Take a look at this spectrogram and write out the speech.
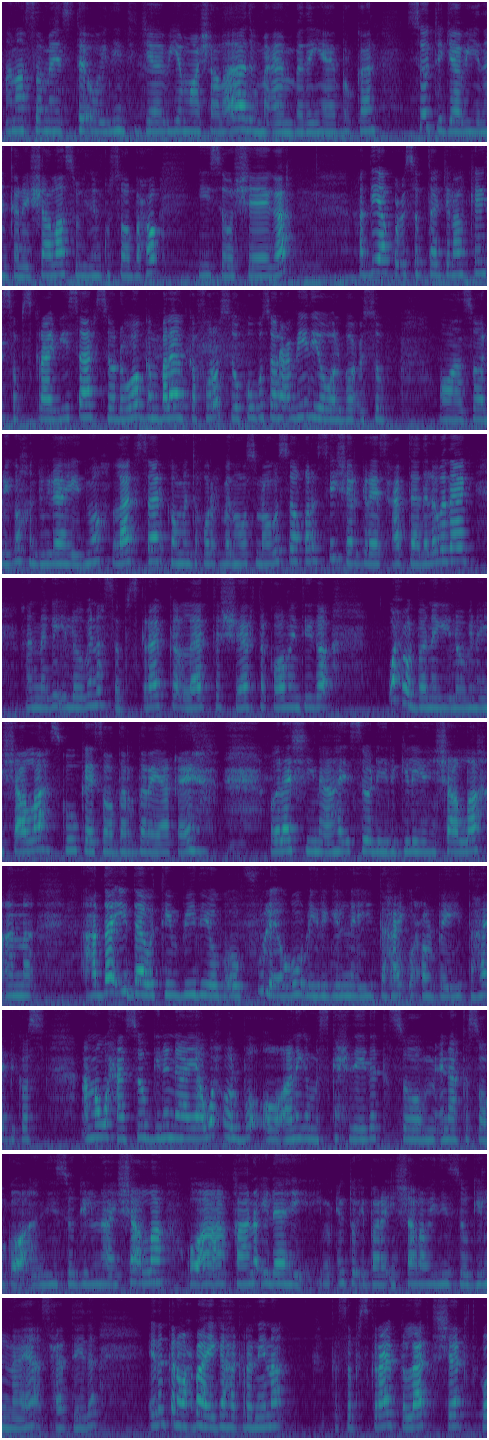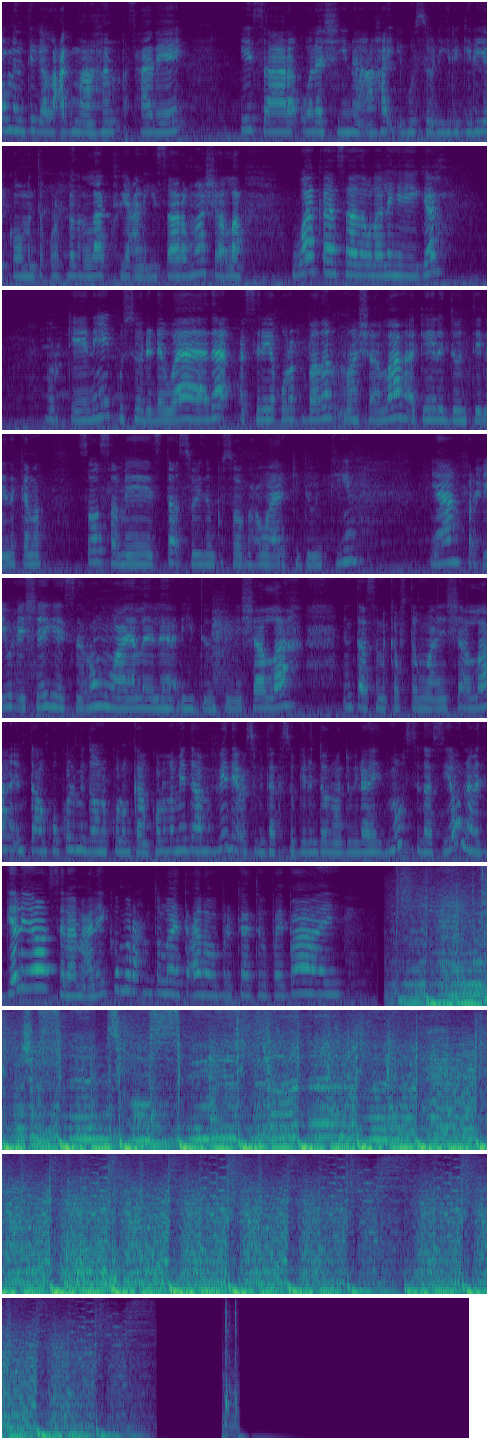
Anaa samaystay oo idin tijaabiya maasha allah aada u macaan badan yahay burkaan. Soo tijaabiya idinkana insha allah soo idinku soo baxo iisoo sheega. Haddii aa ku cusubtaa janaalkay subscribe ii saar soo dhawow gambaleelka furo soo kugu soo dhac video walba cusub oo aan soo dhigo hadduu ilaahay idmo laag saar commenti qurux badan hoos nooga soo qor. Sii sheer garay asxaabtaada la wadaag. Ha naga iloobina subscribe-ka laagta sheerta commentiga. Wax walba naga iloobina insha allah iskugu kay soo dardaraya qe walaashiina ahay soo dhiirigeliya insha allah ana haddaa ii daawatiin videoga oo fule ugu dhiirigelina ii tahay wax walba ii tahay because ana waxaan soo gelinayaa wax walba oo aniga maskaxdeyda ka soo micnaha ka soo go-a aan idiin soo gelinaya insha allah oo aan aqaano ilaahay intuu ibaray insha allah idiin soo gelinaya asxaabteyda idankana waxbaa iga hagranina. Subscribe-ka laagta sheegta commentiga lacag maahan asxaabeeyay ii saara walaashiina ahay igu soo dhiirigeliya commenti qurux badan laag fiican ii saara maasha allah waa kaasaada walaalahayga burkeeni ku soo dhadhawaada casriye qurux badan maasha allah aa ka heli doontiin idinkana soo sameysta soo idinku soo baxo waa arki doontiin. Ya farxiyo waxay sheegaysa run waayo alla ilaha dhihi doontiin insha allah intaasna kaftan waayo insha allah inta aan ku kulmi doono kulankaan kulamid ama video cusub intaan ka soo gelin doono hadduu ilaahay idmo. Sidaas iyo nabadgelyo asalaamu calaykum waraxmatullahi tacaala wabarakaatuh. Bye bye but your friends won't Thank you.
